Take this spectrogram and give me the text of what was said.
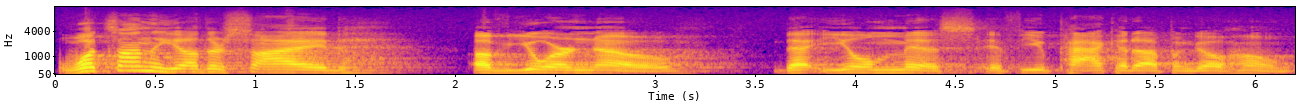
What's on the other side of your no that you'll miss if you pack it up and go home?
